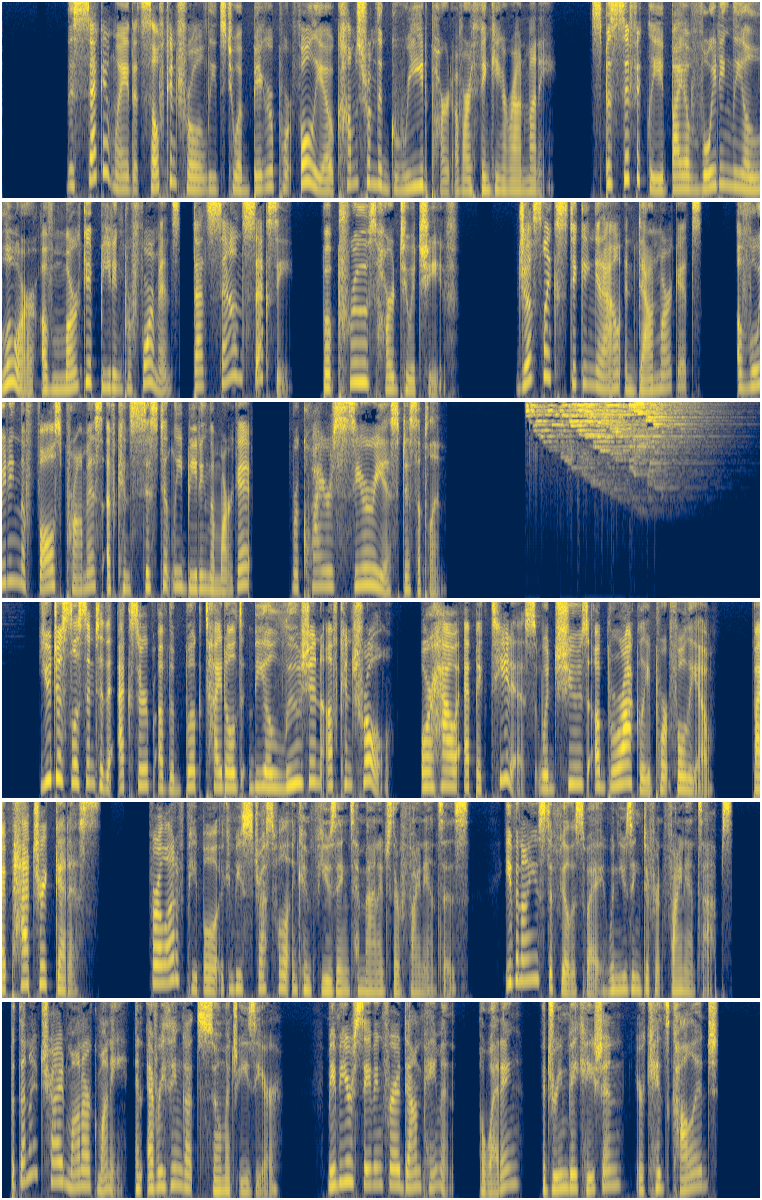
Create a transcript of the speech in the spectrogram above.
The second way that self control leads to a bigger portfolio comes from the greed part of our thinking around money, specifically by avoiding the allure of market beating performance that sounds sexy, but proves hard to achieve. Just like sticking it out in down markets, avoiding the false promise of consistently beating the market requires serious discipline. You just listened to the excerpt of the book titled The Illusion of Control, or How Epictetus Would Choose a Broccoli Portfolio by Patrick Geddes. For a lot of people, it can be stressful and confusing to manage their finances. Even I used to feel this way when using different finance apps. But then I tried Monarch Money and everything got so much easier. Maybe you're saving for a down payment, a wedding, a dream vacation, your kids' college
